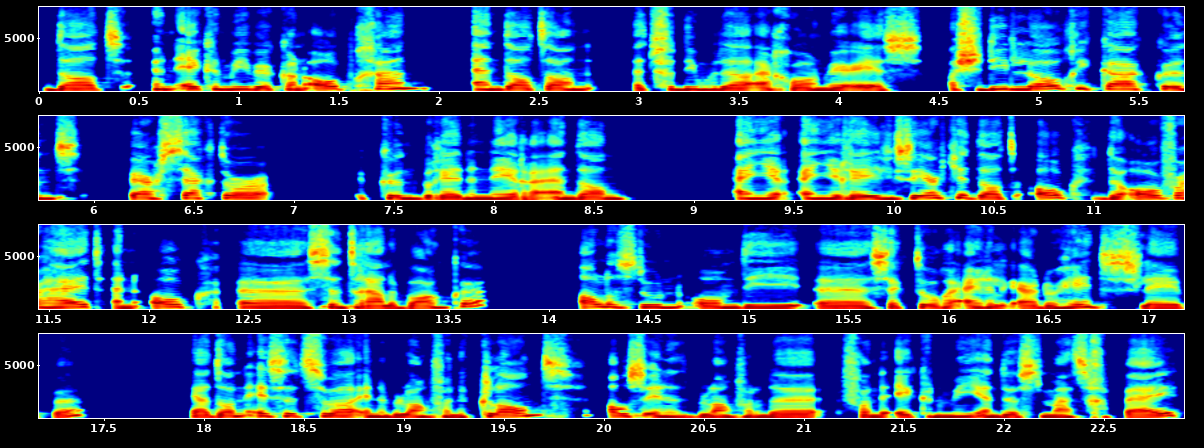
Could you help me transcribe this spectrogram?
dat een economie weer kan opengaan en dat dan het verdienmodel er gewoon weer is. Als je die logica kunt per sector kunt beredeneren en dan en je, en je realiseert je dat ook de overheid en ook uh, centrale banken alles doen om die sectoren eigenlijk er doorheen te slepen, ja, dan is het zowel in het belang van de klant als in het belang van de, van de economie en dus de maatschappij,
